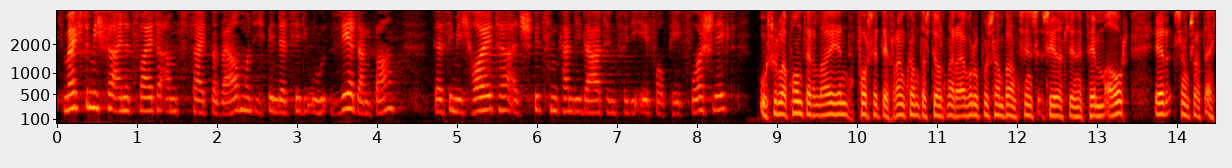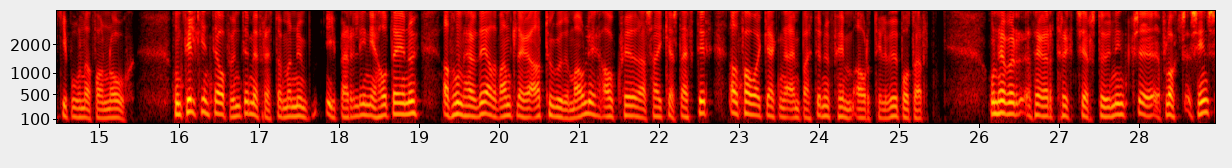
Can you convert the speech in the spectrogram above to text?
Ich möchte mich für eine zweite Amtszeit bewerben und ich bin der CDU sehr dankbar, dass sie mich heute als Spitzenkandidatin für die EVP vorschlägt. Úrsula von der Leyen, fórseti framkvæmda stjórnar Evrópusambandsins síðastlinni fimm ár, er samsagt ekki búin að fá nóg. Hún tilkynnti á fundi með frettamannum í Berlín í hádeginu að hún hefði að vandlega aðtuguðu máli á hviðið að sækjast eftir að fá að gegna ennbættinu fimm ár til viðbótar. Hún hefur þegar tryggt sér stöðningsflokks síns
